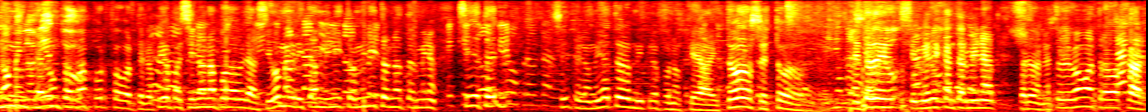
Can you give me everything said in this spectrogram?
No me interrumpa más, por favor, te lo pido, porque si no, no puedo hablar. Si vos me gritás ministro, ministro, no termino. Sí, este- sí, pero mira todos los micrófonos que hay, todos es todo. Entonces, si me dejan terminar, perdón, entonces vamos a trabajar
